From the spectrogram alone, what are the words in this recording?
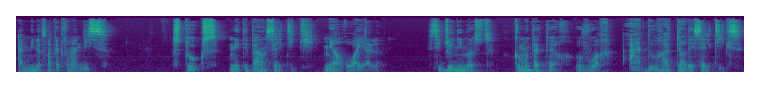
à 1990. Stokes n'était pas un Celtic, mais un Royal. Si Johnny Most, commentateur, voire adorateur des Celtics,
